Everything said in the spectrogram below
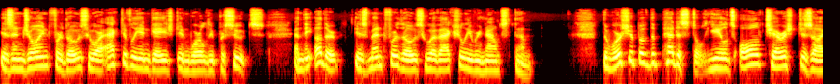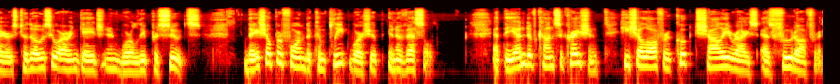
is enjoined for those who are actively engaged in worldly pursuits, and the other is meant for those who have actually renounced them. The worship of the pedestal yields all cherished desires to those who are engaged in worldly pursuits. They shall perform the complete worship in a vessel. At the end of consecration, he shall offer cooked shali rice as food offering.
